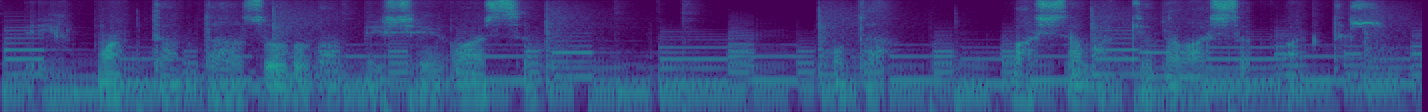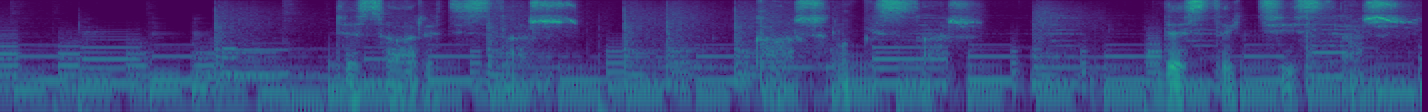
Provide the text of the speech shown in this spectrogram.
ve yıkmaktan daha zor olan bir şey varsa o da başlamak ya da başlatmaktır. Cesaret ister, karşılık ister, destekçi ister,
